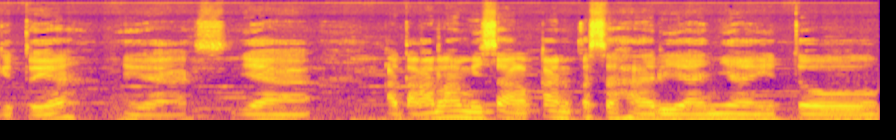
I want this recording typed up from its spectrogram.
gitu ya. Ya ya katakanlah misalkan kesehariannya itu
